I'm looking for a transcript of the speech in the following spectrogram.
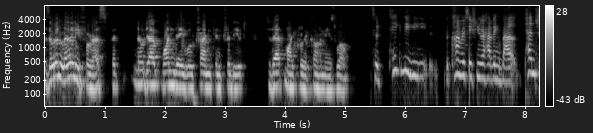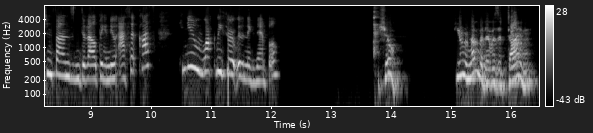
It was a little early for us, but no doubt one day we'll try and contribute to that microeconomy as well. So take the the conversation you were having about pension funds and developing a new asset class. Can you walk me through it with an example? Sure. If you remember, there was a time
